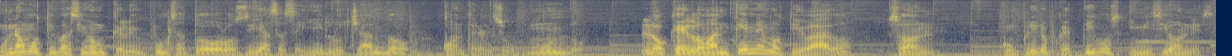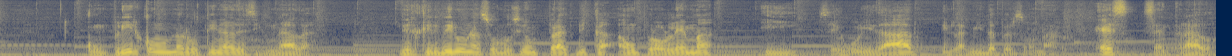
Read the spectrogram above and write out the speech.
una motivación que lo impulsa todos los días a seguir luchando contra el submundo. Lo que lo mantiene motivado son cumplir objetivos y misiones, cumplir con una rutina designada, describir una solución práctica a un problema y seguridad en la vida personal. Es centrado,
